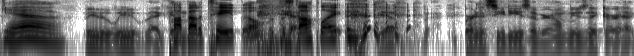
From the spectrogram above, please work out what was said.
Yeah. We we back Pop in, out a tape oh, with the Yeah. stoplight. yeah, burning CDs of your own music or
